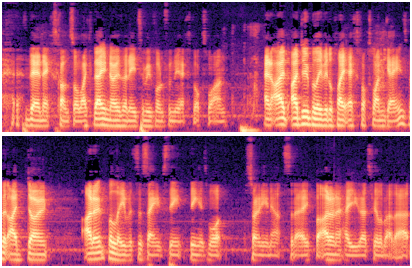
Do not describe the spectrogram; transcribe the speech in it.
their next console. Like they know they need to move on from the Xbox One, and I I do believe it'll play Xbox One games, but I don't I don't believe it's the same thing thing as what Sony announced today. But I don't know how you guys feel about that.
